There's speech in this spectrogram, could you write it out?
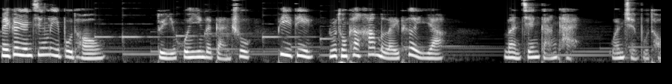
每个人经历不同，对于婚姻的感触必定如同看《哈姆雷特》一样，万千感慨，完全不同。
